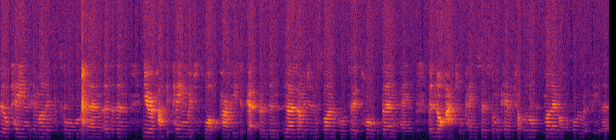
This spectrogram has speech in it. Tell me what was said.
feel pain in my legs at all, um, other than neuropathic pain, which is what paraplegics get from the nerve damage in the spinal cord, so it's horrible burning pain, but not actual pain. So if someone came and chopped my leg off, I probably wouldn't feel it.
